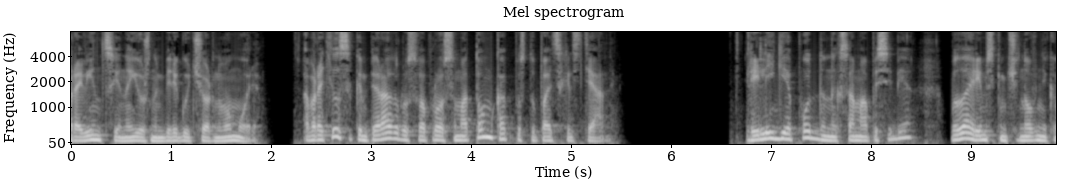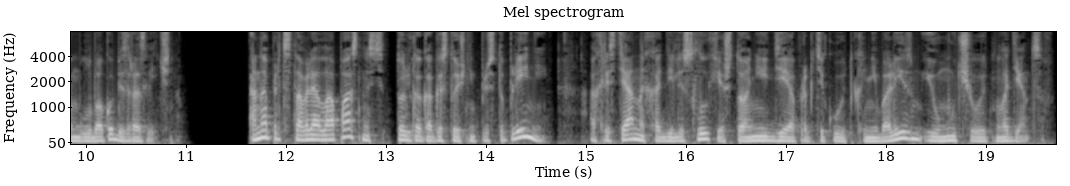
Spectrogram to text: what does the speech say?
провинции на южном берегу Черного моря, обратился к императору с вопросом о том, как поступать с христианами. Религия подданных сама по себе была римским чиновникам глубоко безразлична. Она представляла опасность только как источник преступлений, о христианах ходили слухи, что они идея практикуют каннибализм и умучивают младенцев.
